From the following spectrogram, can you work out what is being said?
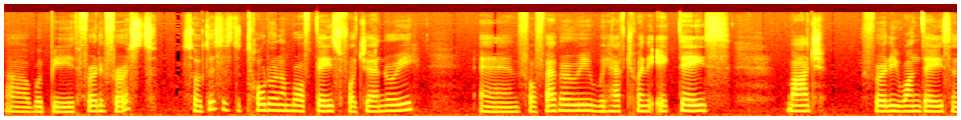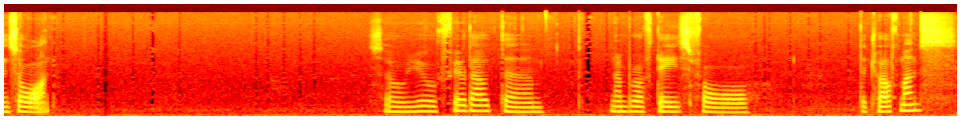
would be 31st. So this is the total number of days for January and for February we have 28 days March 31 days and so on so you fill out the number of days for the 12 months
